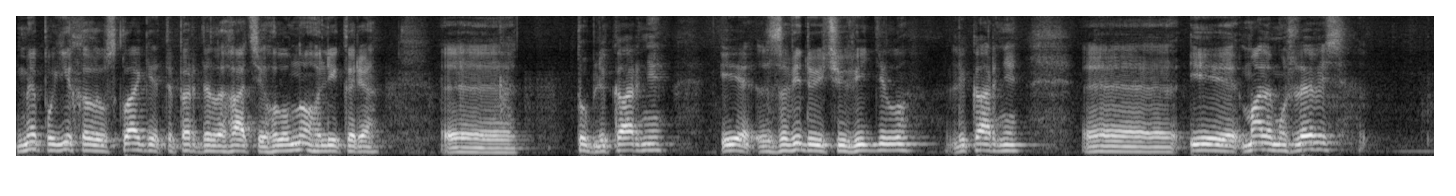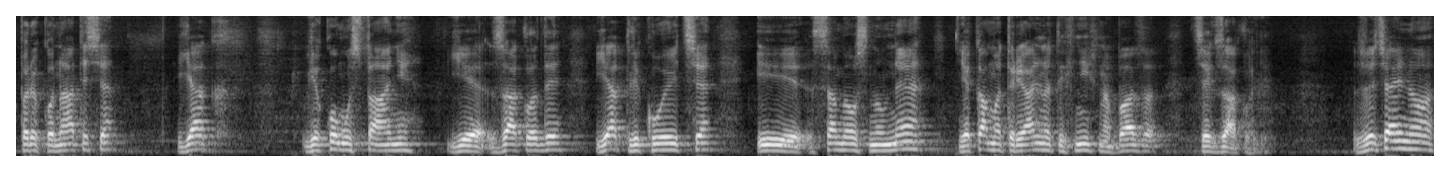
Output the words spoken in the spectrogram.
Ми поїхали у складі тепер делегації головного лікаря е, тублікарні і завідуючого відділу лікарні. Е, і мали можливість переконатися, як, в якому стані є заклади, як лікуються, і саме основне, яка матеріально-технічна база цих закладів. Звичайно,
